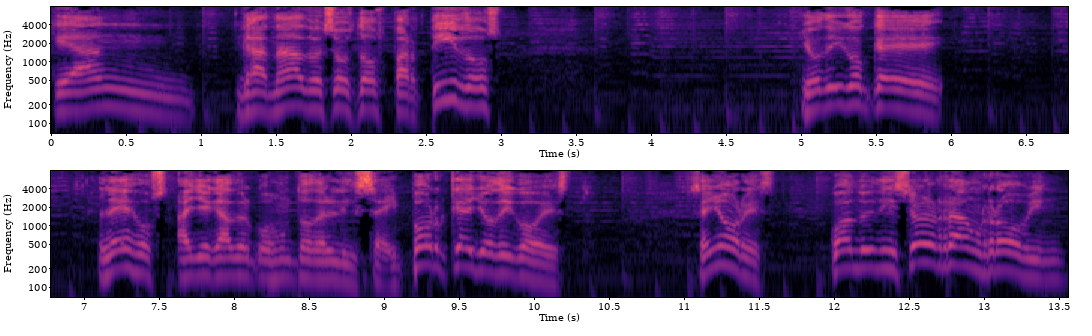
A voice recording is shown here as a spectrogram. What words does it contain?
que han ganado esos dos partidos. Yo digo que lejos ha llegado el conjunto del Licey. ¿Por qué yo digo esto? Señores, cuando inició el round robin,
